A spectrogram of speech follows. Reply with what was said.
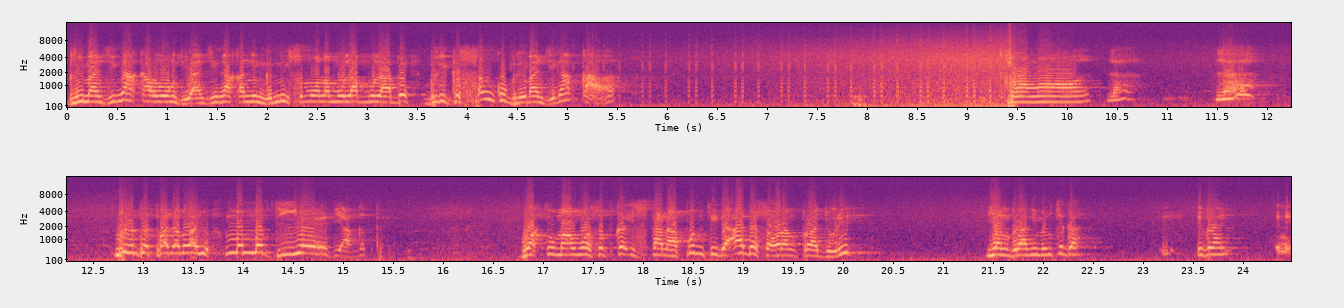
Beli manjing akal wong di anjing akan ning geni semua mula mula be. Beli gesengku beli manjing akal. Congol lah. Lah berebut pada Melayu memedie dianggap Waktu mau masuk ke istana pun tidak ada seorang prajurit yang berani mencegah. Ibrahim, ini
